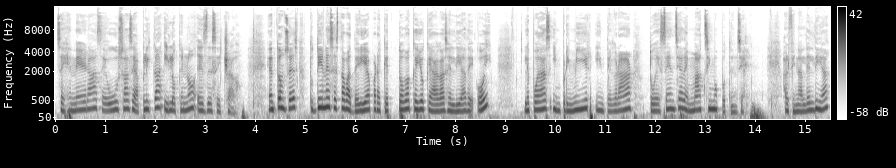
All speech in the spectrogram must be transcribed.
se genera, se usa, se aplica y lo que no es desechado. Entonces, tú tienes esta batería para que todo aquello que hagas el día de hoy le puedas imprimir, integrar tu esencia de máximo potencial. Al final del día,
